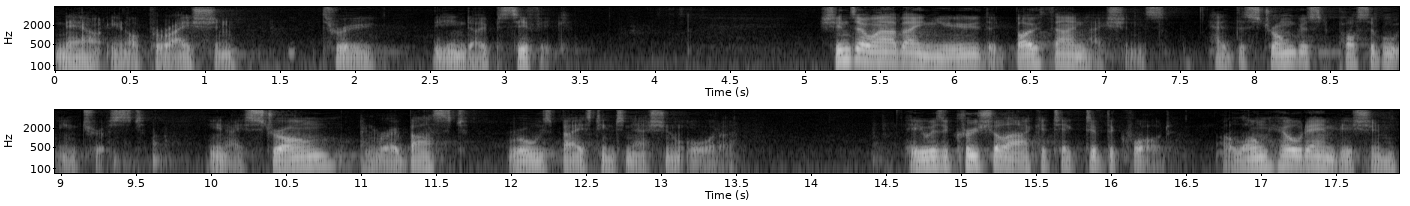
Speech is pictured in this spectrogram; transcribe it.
now in operation through the Indo-Pacific. Shinzo Abe knew that both our nations had the strongest possible interest in a strong and robust rules-based international order. He was a crucial architect of the Quad, a long-held ambition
